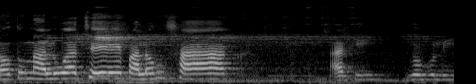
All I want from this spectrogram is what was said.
নতুন আলু আছে পালং শাক। আর কি গুগলি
